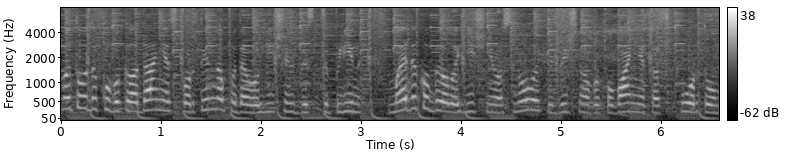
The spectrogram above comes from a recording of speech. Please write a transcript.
методику викладання спортивно-педагогічних дисциплін, медико-біологічні основи фізичного виховання та спорту.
